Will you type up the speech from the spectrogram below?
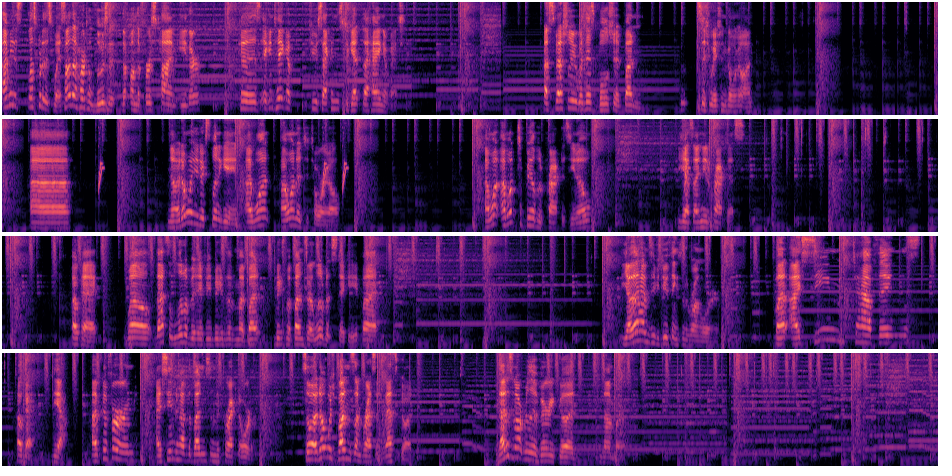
I mean, let's put it this way: it's not that hard to lose it on the first time either, because it can take a few seconds to get the hang of it. Especially with this bullshit button situation going on. Uh... No, I don't want you to explain again. I want I want a tutorial. I want I want to be able to practice, you know? Yes, I need to practice. Okay. Well, that's a little bit iffy because of my butt because my buttons are a little bit sticky, but Yeah, that happens if you do things in the wrong order. But I seem to have things... Okay, yeah. I've confirmed I seem to have the buttons in the correct order. So I know which buttons I'm pressing. That's good. That is not really a very good number.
